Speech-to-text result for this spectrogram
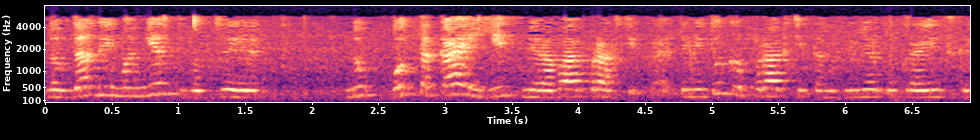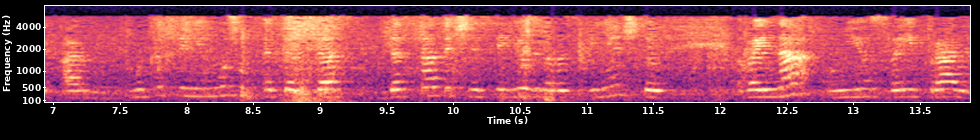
Но в данный момент вот, э, ну, вот такая есть мировая практика. Это не только практика, например, украинской армии. Мы как-то не можем это даст достаточно серьезно воспринять, что война, у нее свои правила.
